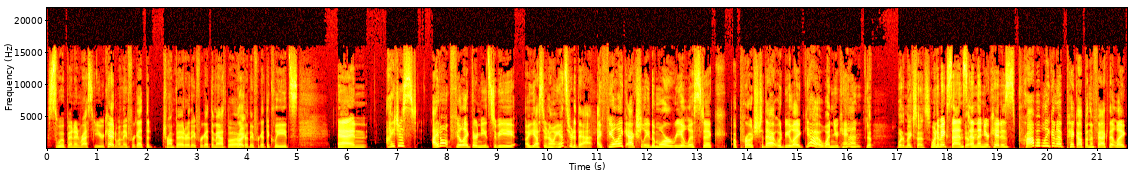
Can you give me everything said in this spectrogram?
swoop in and rescue your kid when they forget the trumpet or they forget the math book Right. or they forget the cleats. And I just I don't feel like there needs to be a yes or no answer to that. I feel like actually the more realistic approach to that would be like, yeah, when you can, Yep. When it makes sense. when it makes sense. Yep. And then your kid is probably going to pick up on the fact that like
